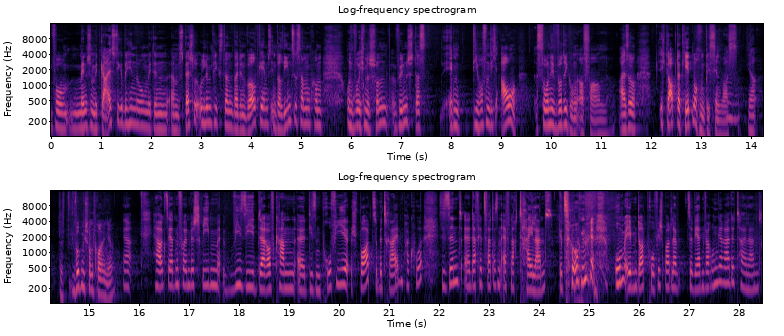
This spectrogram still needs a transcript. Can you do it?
wo Menschen mit geistiger Behinderung mit den ähm, Special Olympics dann bei den World Games in Berlin zusammenkommen und wo ich mir schon wünsche, dass eben die hoffentlich auch so eine Würdigung erfahren. Also ich glaube, da geht noch ein bisschen was. Mhm. Ja. Das würde mich schon freuen, ja. ja. Herr Haug, Sie hatten vorhin beschrieben, wie Sie darauf kamen, äh, diesen Profisport zu betreiben, Parcours. Sie sind äh, dafür 2011 nach Thailand gezogen, um eben dort Profisportler zu werden. Warum gerade Thailand?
